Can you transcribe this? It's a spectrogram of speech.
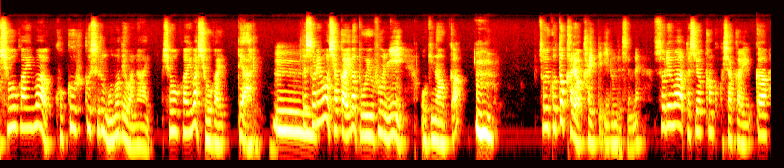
障害は克服するものではない。障害は障害である。うん。で、それを社会がどういう風に補うか、うん。そういうことを彼は書いているんですよね。それは私は韓国社会が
